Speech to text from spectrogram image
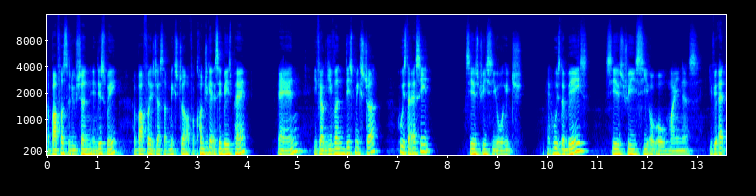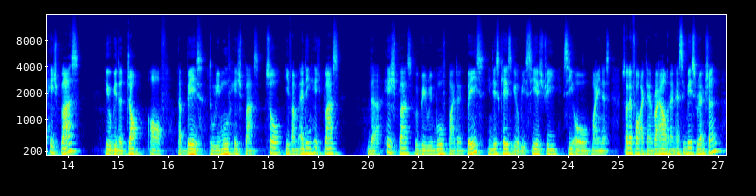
a buffer solution in this way, a buffer is just a mixture of a conjugate acid-base pair. And if you're given this mixture, who is the acid? CH3COOH. And who is the base? CH3COO minus. If you add H+, it will be the job of the base to remove H+. So if I'm adding H+, the H plus will be removed by the base. In this case, it will be CH3COO minus. So therefore, I can write out an acid-base reaction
